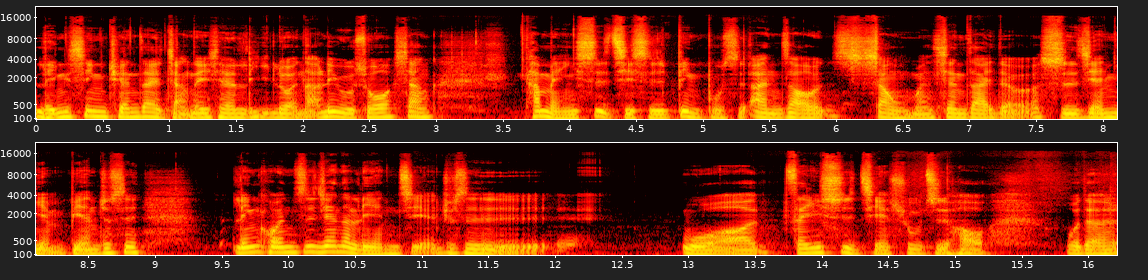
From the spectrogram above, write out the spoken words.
灵性圈在讲的一些理论啊，例如说像。它每一世其实并不是按照像我们现在的时间演变，就是灵魂之间的连接，就是我这一世结束之后，我的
